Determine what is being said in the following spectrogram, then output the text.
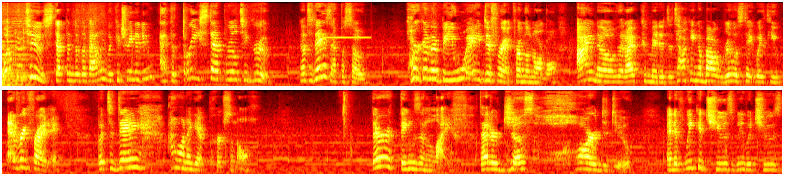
Welcome to Step into the Valley with Katrina Du at the Three Step Realty Group. Now, today's episode, we're gonna be way different from the normal. I know that I've committed to talking about real estate with you every Friday. But today, I want to get personal. There are things in life that are just hard to do. And if we could choose, we would choose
